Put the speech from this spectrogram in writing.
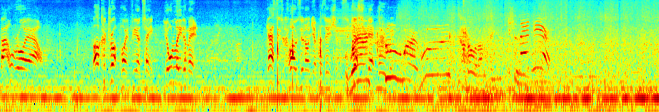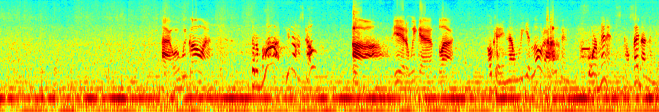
Battle Royale. Mark a drop point for your team. You'll lead them in. Gas is closing on your position. Suggest you get moving. I know what I'm saying. Shit. Land here. Alright, where we going? To the block. You know the scope. Uh, yeah, the weak ass block. Okay, now when we get low down within four minutes, don't say nothing to me.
